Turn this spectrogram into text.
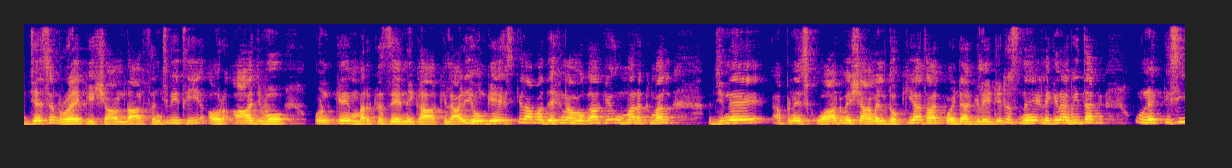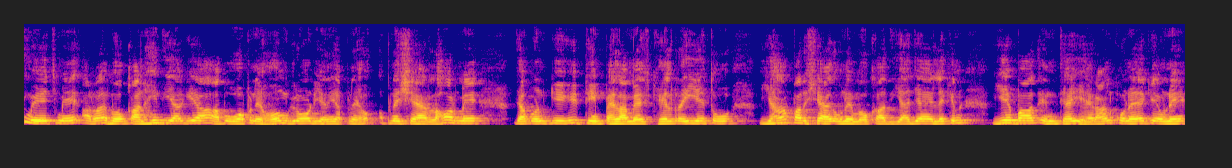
जैसन रॉय की शानदार सेंचुरी थी और आज वो उनके मरकज़ निगाह खिलाड़ी होंगे। इसके अलावा देखना होगा कि उमर अकमल, जिन्हें अपने स्क्वाड में शामिल तो किया था, कोयटा ग्लेडिएटर्स ने, लेकिन अभी तक उन्हें किसी मैच में मौका नहीं दिया गया। अब वो अपने होम ग्राउंड यानी अपने अपने शहर लाहौर में जब उनकी टीम पहला मैच खेल रही है तो यहाँ पर शायद उन्हें मौका दिया जाए। लेकिन ये बात इंतहाई हैरान कौन है कि उन्हें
